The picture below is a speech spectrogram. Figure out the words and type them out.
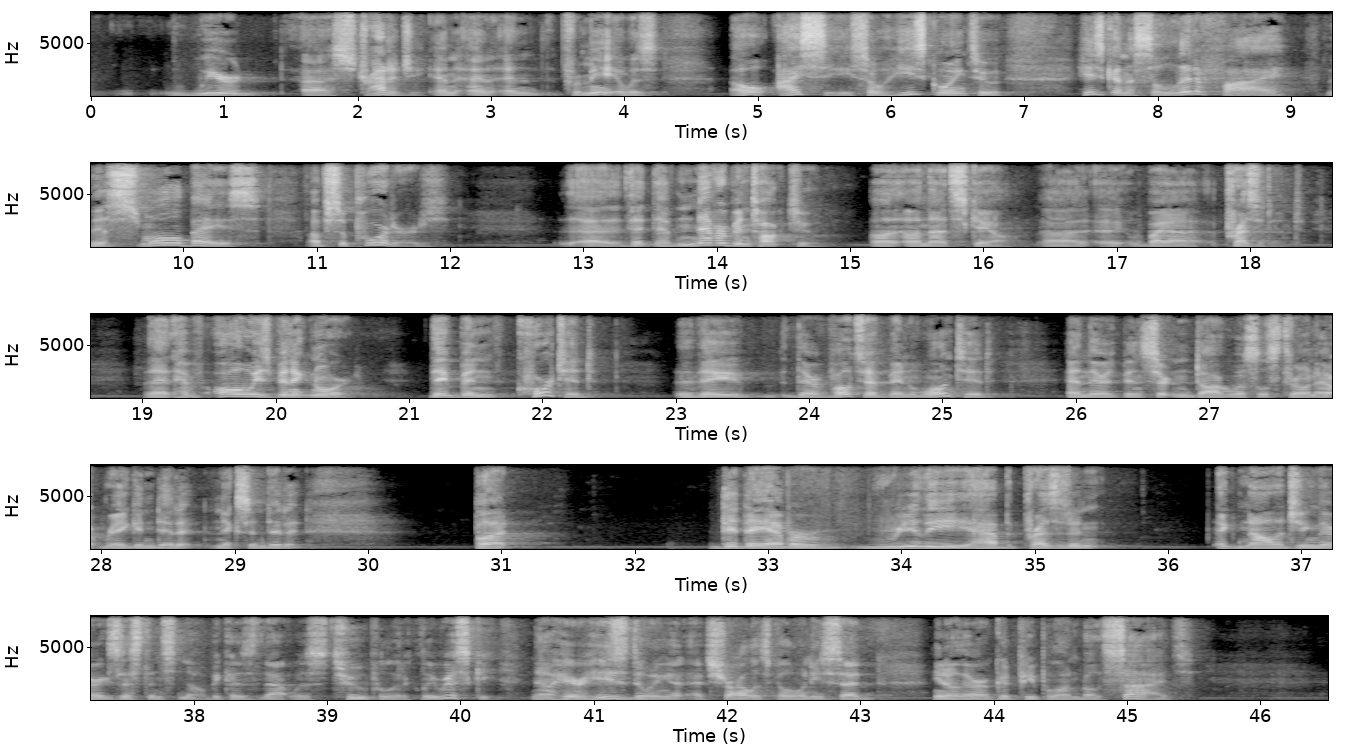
weird uh, strategy and and and for me it was oh I see so he's going to he's going to solidify this small base of supporters uh, that have never been talked to on, on that scale uh, uh, by a president, that have always been ignored. They've been courted, they, their votes have been wanted, and there's been certain dog whistles thrown out. Reagan did it, Nixon did it. But did they ever really have the president acknowledging their existence? No, because that was too politically risky. Now, here he's doing it at Charlottesville when he said, you know, there are good people on both sides.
